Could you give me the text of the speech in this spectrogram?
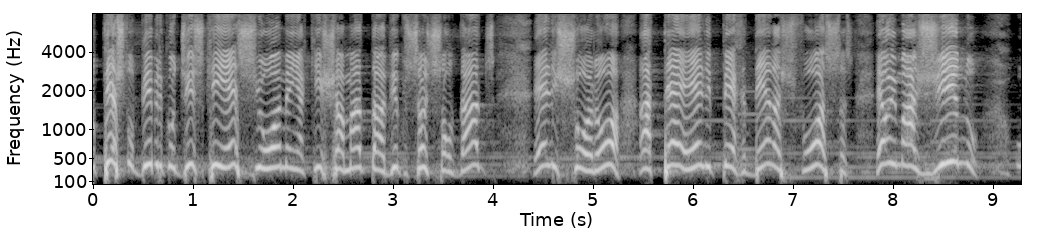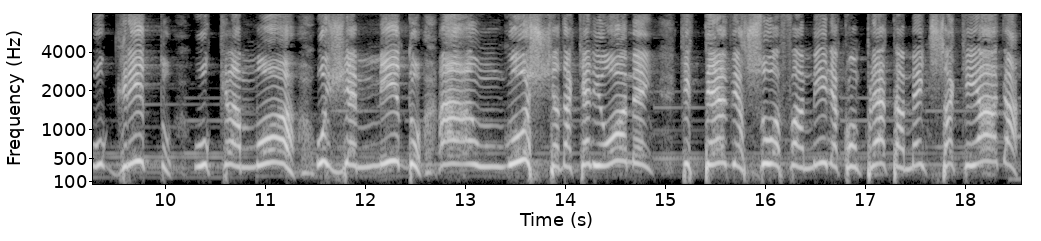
O texto bíblico diz que esse homem aqui, chamado Davi, com seus soldados, ele chorou até ele perder as forças. Eu imagino o grito, o clamor, o gemido, a angústia daquele homem que teve a sua família completamente saqueada.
